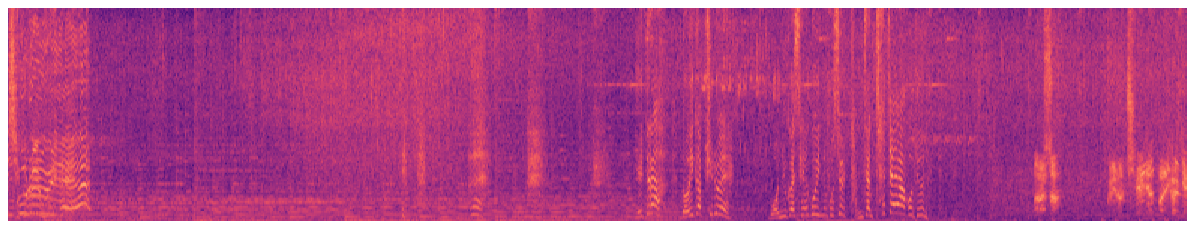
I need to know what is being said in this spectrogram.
지구를 위해. 얘들아, 너희가 필요해. 원유가 새고 있는 곳을 당장 찾아야 하거든. 알았어. 그리고 최대한 빨리 갈게.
